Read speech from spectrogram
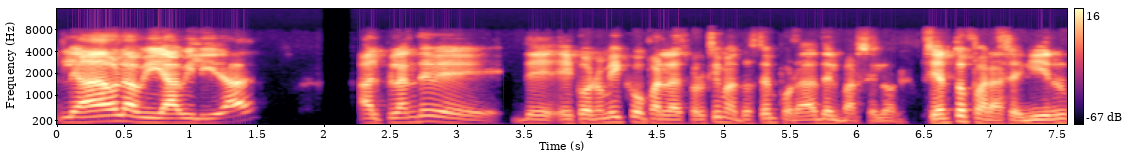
le ha dado la viabilidad al plan de, económico para las próximas dos temporadas del Barcelona, ¿cierto? Para seguir,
